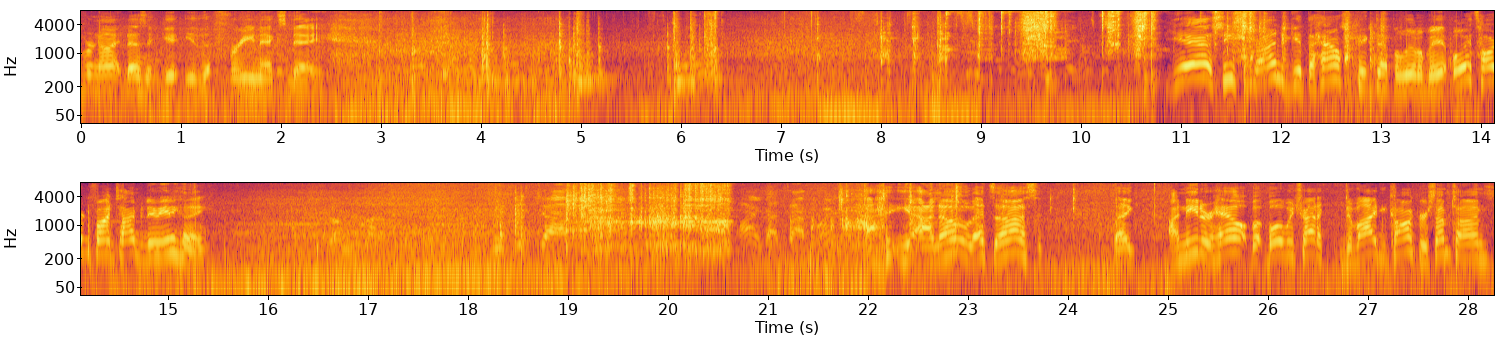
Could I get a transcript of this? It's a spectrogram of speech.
Overnight doesn't get you the free next day. Yeah, she's trying to get the house picked up a little bit. Boy, it's hard to find time to do anything. Yeah, I know. That's us. Like, I need her help, but boy, we try to divide and conquer sometimes.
